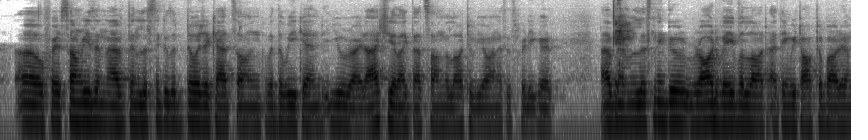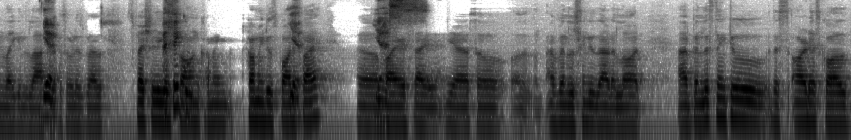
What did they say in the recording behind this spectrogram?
uh, for some reason, I've been listening to the Doja Cat song with The Weeknd You right. I actually like that song a lot, to be honest. It's pretty good. I've been listening to Rod Wave a lot. I think we talked about him like in the last yeah, episode as well, especially his song coming coming to yeah. Spotify, uh, by your side. Yeah, so uh, I've been listening to that a lot. I've been listening to this artist called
